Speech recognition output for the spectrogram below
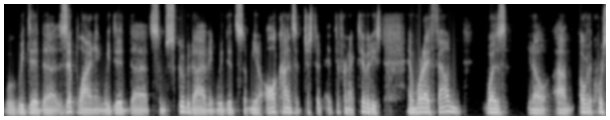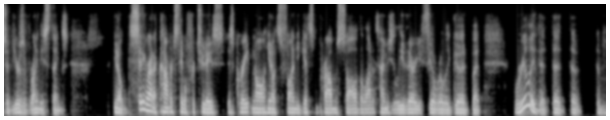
we did uh, zip lining we did uh, some scuba diving we did some you know all kinds of just uh, different activities and what i found was you know um, over the course of years of running these things you know sitting around a conference table for two days is great and all you know it's fun you get some problems solved a lot of times you leave there you feel really good but really the the the the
